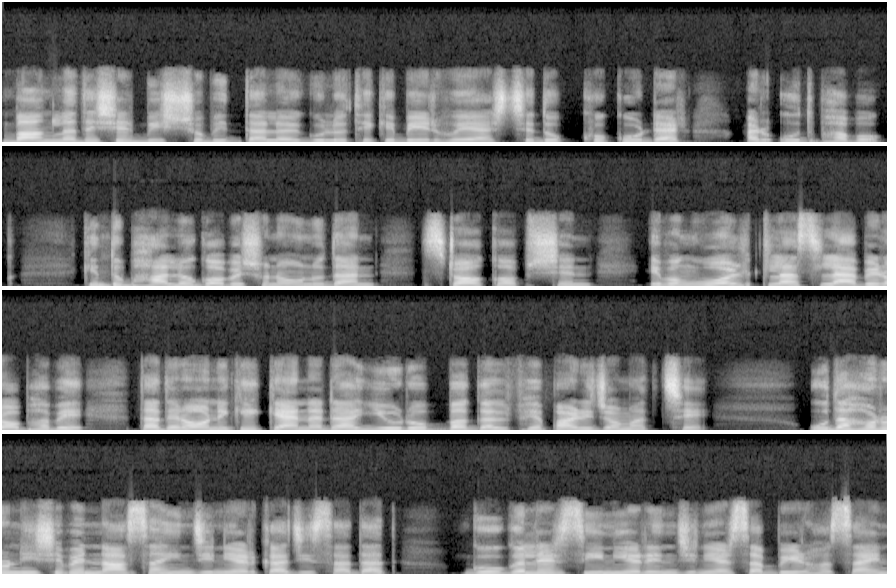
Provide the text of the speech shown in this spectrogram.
বাংলাদেশের বিশ্ববিদ্যালয়গুলো থেকে বের হয়ে আসছে দক্ষ কোডার আর উদ্ভাবক। কিন্তু ভালো গবেষণা অনুদান, স্টক অপশন এবং ওয়ার্ল্ড ক্লাস ল্যাবের অভাবে তাদের অনেকেই ক্যানাডা, ইউরোপ বা গালফে পাড়ি জমাচ্ছে। উদাহরণ হিসেবে নাসা ইঞ্জিনিয়ার কাজী সাদাত, গুগলের সিনিয়র ইঞ্জিনিয়ার সাব্বির হোসাইন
